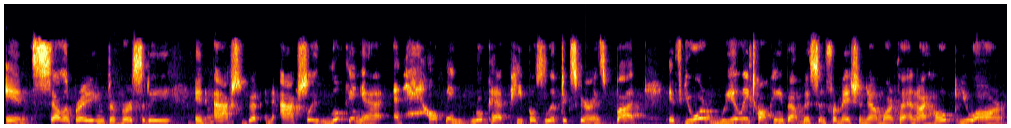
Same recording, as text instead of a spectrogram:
in celebrating diversity, in mm-hmm. actually, and actually looking at and helping look at people's lived experience. But if you're really talking about misinformation now, Martha, and I hope you are,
